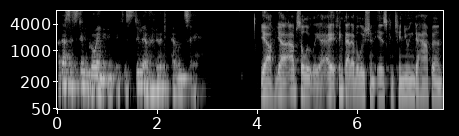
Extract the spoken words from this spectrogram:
and that's it's still growing. It's still evolving, I would say. Yeah, yeah, absolutely. I think that evolution is continuing to happen.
